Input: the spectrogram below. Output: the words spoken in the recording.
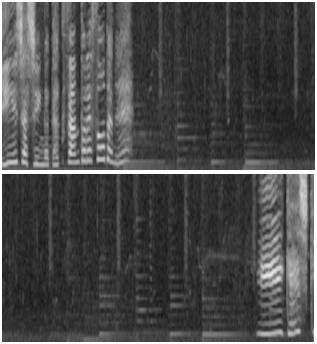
いい写真がたくさん撮れそうだね。いい景色。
